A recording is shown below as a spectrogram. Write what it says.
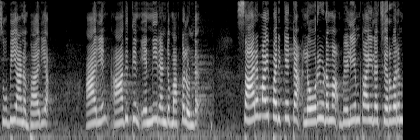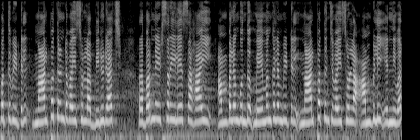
സുബിയാണ് ഭാര്യ. ആര്യൻ ആദിത്യൻ എന്നീ രണ്ട് മക്കളുണ്ട്. സാരമായി പരിക്കേറ്റ ലോറി ഉടമ വെളിയംകായില ചെറുവരമ്പത്ത് വീട്ടിൽ നാൽപ്പത്തിരണ്ട് വയസ്സുള്ള ബിനുരാജ് റബ്ബർ നഴ്സറിയിലെ സഹായി അമ്പലംകുന്ത് മേമംഗലം വീട്ടിൽ നാൽപ്പത്തഞ്ച് വയസ്സുള്ള അമ്പിളി എന്നിവർ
